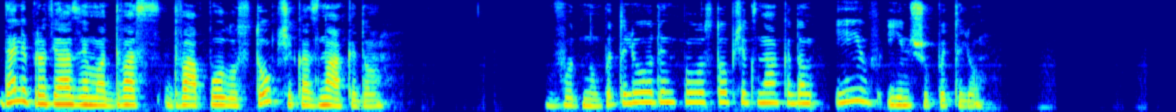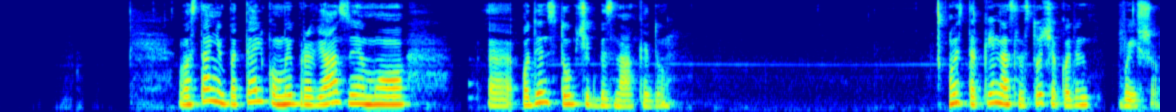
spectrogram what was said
Далі пров'язуємо два, два полустовпчика з накидом в одну петлю один полустовпчик з накидом і в іншу петлю. В останню петельку ми пров'язуємо е, один стовпчик без накиду. Ось такий у нас листочок один вийшов.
